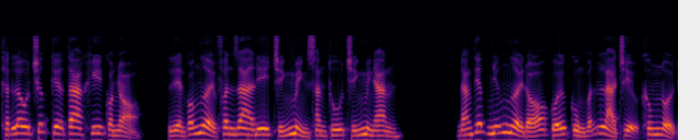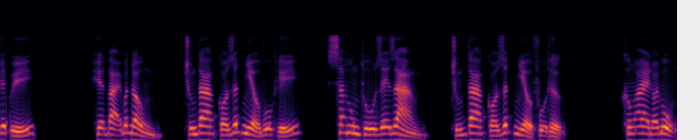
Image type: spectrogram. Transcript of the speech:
thật lâu trước kia ta khi còn nhỏ, liền có người phân ra đi chính mình săn thú chính mình ăn. Đáng tiếc những người đó cuối cùng vẫn là chịu không nổi tuyết quý. Hiện tại bất đồng, chúng ta có rất nhiều vũ khí, sát hung thú dễ dàng, chúng ta có rất nhiều phụ thực. Không ai đói bụng,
